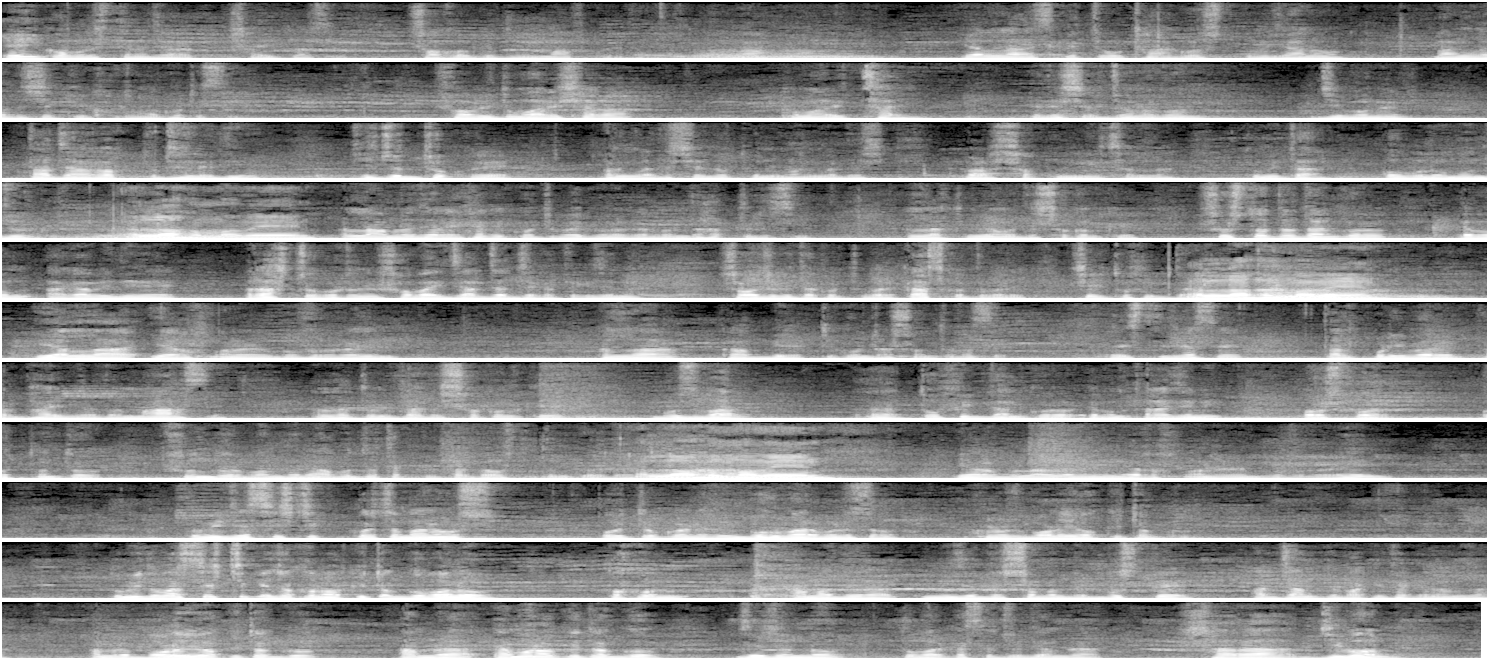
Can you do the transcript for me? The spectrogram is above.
এই কবরস্থানে যারা সাহিত্য আছে সকলকে তুমি মাফ করে আল্লাহ আজকে চৌঠা আগস্ট তুমি জানো বাংলাদেশে কি ঘটনা ঘটেছে। সবই তোমার ইশারা তোমার ইচ্ছাই এদেশের জনগণ জীবনের তাজা রক্ত ঢেলে দিয়ে যে যুদ্ধ করে বাংলাদেশে নতুন বাংলাদেশ করার স্বপ্ন নিয়েছে আল্লাহ তুমি তার কবুল ও মঞ্জুর আল্লাহ আল্লাহ আমরা যারা এখানে কতিপয় গুণাগার বন্ধ হাত তুলেছি আল্লাহ তুমি আমাদের সকলকে সুস্থতা দান করো এবং আগামী দিনে রাষ্ট্র গঠনে সবাই যার যার জায়গা থেকে যেন সহযোগিতা করতে পারে কাজ করতে পারে সেই তফিক আল্লাহ ইয়া আল্লাহ ইয়া রহমান গফুর রহিম। আল্লাহ রাব্বির একটি কন্যার সন্তান আছে তার স্ত্রী আছে তার পরিবারের তার ভাই তার মা আছে। আল্লাহ তুমি তাদের সকলকে বুঝবার তৌফিক দান করো এবং তারা যিনি পরস্পর অত্যন্ত সুন্দর বন্ধনে আবদ্ধ থাকতে তার ব্যবস্থা তুমি করে দেবে ইয়ারবুল্লাহ আলমিন আলমিন রহমান রহিম রহিম। তুমি যে সৃষ্টি করেছ মানুষ পবিত্র কোরআনে তুমি বহুবার বলেছ, মানুষ বড়ই অকৃতজ্ঞ। তুমি তোমার সৃষ্টিকে যখন অকৃতজ্ঞ বলো, তখন আমাদের আর নিজেদের সম্বন্ধে বুঝতে আর জানতে বাকি থাকে না আল্লাহ আমরা বড়ই অকৃতজ্ঞ, আমরা এমন অকৃতজ্ঞ, যে জন্য তোমার কাছে যদি আমরা সারা জীবন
